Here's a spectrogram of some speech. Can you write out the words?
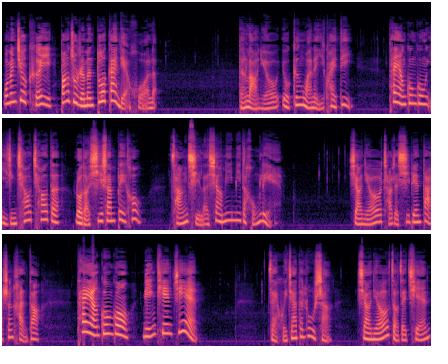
我们就可以帮助人们多干点活了。等老牛又耕完了一块地，太阳公公已经悄悄的落到西山背后，藏起了笑眯眯的红脸。小牛朝着西边大声喊道：“太阳公公，明天见！”在回家的路上，小牛走在前，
